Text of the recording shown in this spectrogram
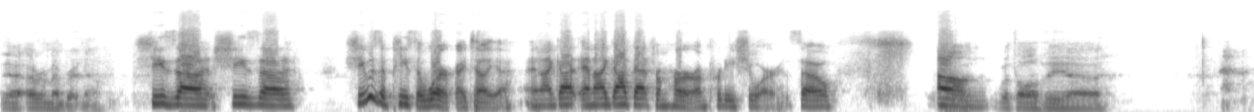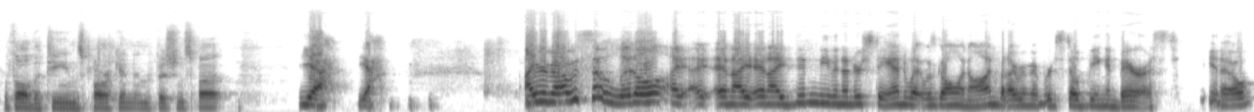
yeah, I remember it now. She's uh she's uh she was a piece of work, I tell you. And I got and I got that from her, I'm pretty sure. So um, with all the uh, with all the teens parking in the fishing spot. Yeah, yeah. I remember I was so little, I, I, and I and I didn't even understand what was going on, but I remembered still being embarrassed. You know,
